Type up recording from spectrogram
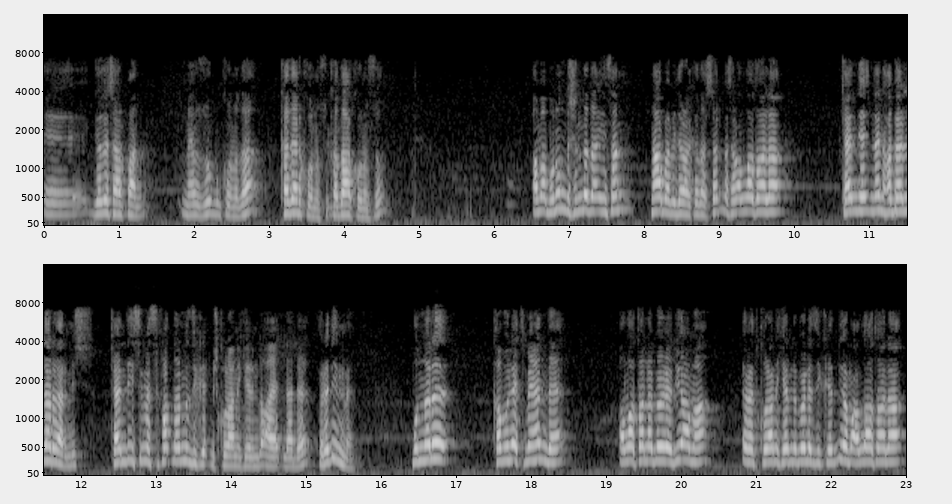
e, göze çarpan mevzu bu konuda kader konusu, kada konusu. Ama bunun dışında da insan ne yapabilir arkadaşlar? Mesela allah Teala kendinden haberler vermiş. Kendi isim ve sıfatlarını zikretmiş Kur'an-ı Kerim'de, ayetlerde. Öyle değil mi? Bunları kabul etmeyen de allah Teala böyle diyor ama evet Kur'an-ı Kerim'de böyle zikrediliyor ama allah Teala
